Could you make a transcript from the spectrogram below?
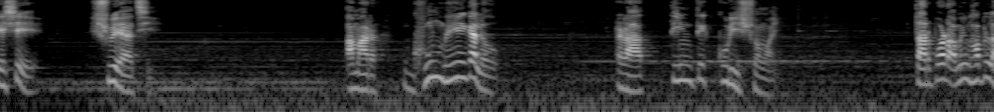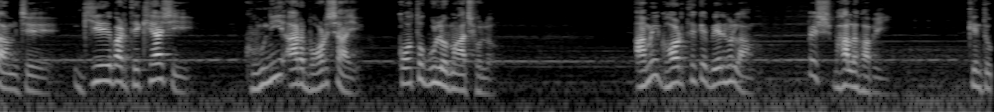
এসে শুয়ে আছি। আমার ঘুম ভেঙে গেল রাত তিনটে কুড়ির সময়। তারপর আমি ভাবলাম যে গিয়ে এবার দেখে আসি ঘুনি আর বর্ষায় কতগুলো মাছ হলো। আমি ঘর থেকে বের হলাম বেশ ভালোভাবেই। কিন্তু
